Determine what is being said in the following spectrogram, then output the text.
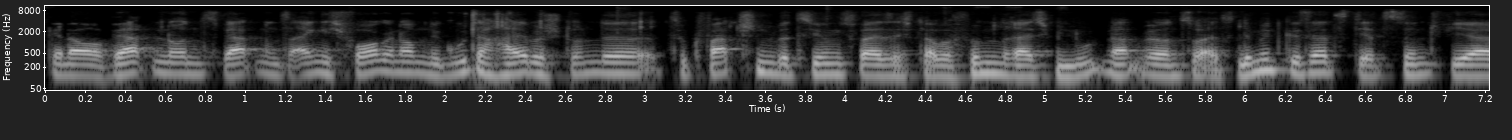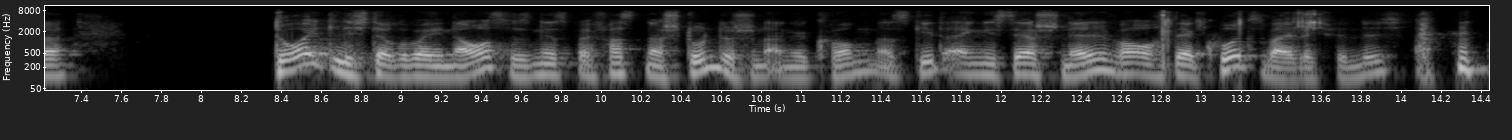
genau, wir hatten uns, wir hatten uns eigentlich vorgenommen, eine gute halbe Stunde zu quatschen, beziehungsweise ich glaube 35 Minuten hatten wir uns so als Limit gesetzt. Jetzt sind wir deutlich darüber hinaus. Wir sind jetzt bei fast einer Stunde schon angekommen. Es geht eigentlich sehr schnell, war auch sehr kurzweilig, finde ich.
